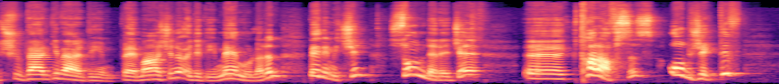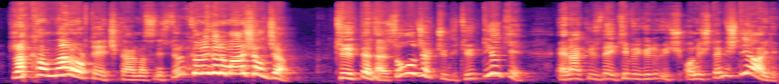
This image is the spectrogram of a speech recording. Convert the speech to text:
şu vergi verdiğim ve maaşını ödediğim memurların benim için son derece e, tarafsız, objektif rakamlar ortaya çıkarmasını istiyorum ki ona göre maaş alacağım. TÜİK ne derse olacak çünkü TÜİK diyor ki enak %2,3 13 demişti ya aylık.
